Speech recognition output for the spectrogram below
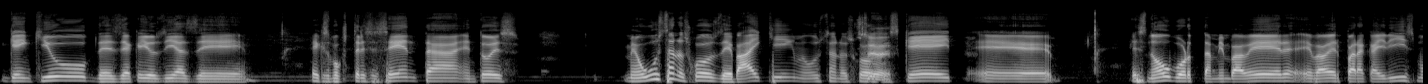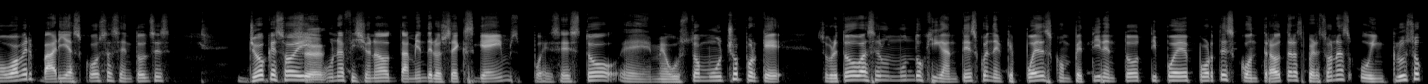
GameCube, desde aquellos días de Xbox 360. Entonces, me gustan los juegos de biking, me gustan los juegos de skate. Eh, snowboard también va a haber, eh, va a haber paracaidismo, va a haber varias cosas. Entonces, yo que soy un aficionado también de los X Games, pues esto me gustó mucho porque sobre todo va a ser un mundo gigantesco en el que puedes competir en todo tipo de deportes contra otras personas o incluso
